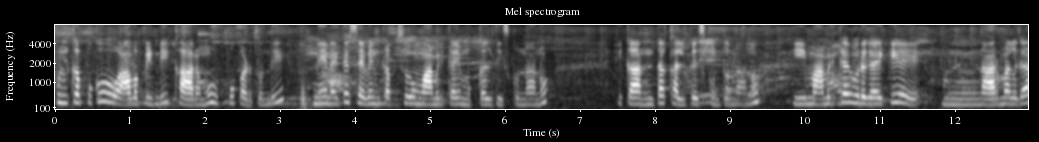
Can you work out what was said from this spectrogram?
ఫుల్ కప్పుకు ఆవపిండి కారము ఉప్పు పడుతుంది. నేనైతే సెవెన్ కప్స్ మామిడికాయ ముక్కలు తీసుకున్నాను. ఇక అంతా కలిపేసుకుంటున్నాను. ఈ మామిడికాయ ఊరగాయకి నార్మల్గా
